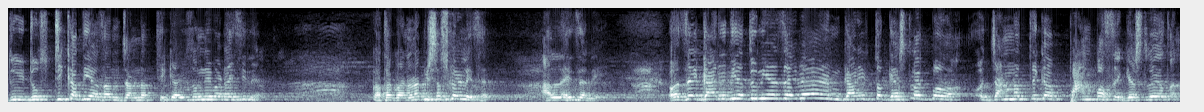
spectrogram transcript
দুই ডোজ টিকা দিয়া যান জান্নাত থেকে, এই জন্যই পাঠাইছিলেন কথা কয় না বিশ্বাস করে লেছেন আল্লাহ জানে। ও যে গাড়ি দিয়ে দুনিয়া যাইবেন, গাড়ির তো গ্যাস লাগবো ওই জান্নাত থেকে পাম্প আছে, গ্যাস লয়ে যান।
